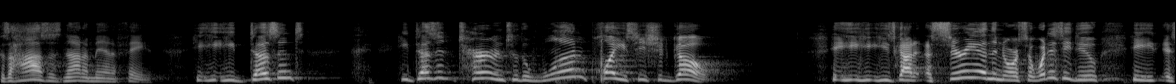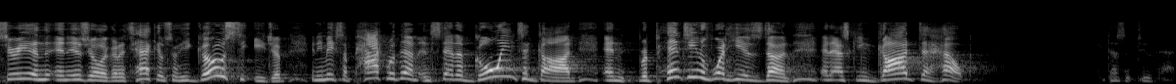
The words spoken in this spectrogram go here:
Because Ahaz is not a man of faith. He, he, he, doesn't, he doesn't turn to the one place he should go. He, he, he's got Assyria in the north, so what does he do? He, Assyria and, and Israel are going to attack him, so he goes to Egypt and he makes a pact with them. Instead of going to God and repenting of what he has done and asking God to help, he doesn't do that.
